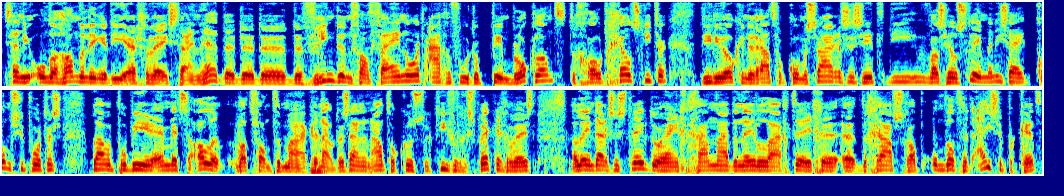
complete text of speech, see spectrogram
zijn die onderhandelingen die er geweest zijn. Hè? De, de, de, de vrienden van Feyenoord, aangevoerd door Pim Blokland, de grote geldschieter, die nu ook in de Raad van Commissarissen zit, die was heel slim. En die zei, kom supporters, laten we proberen er met z'n allen wat van te maken. Nou, er zijn een aantal constructieve gesprekken geweest. Alleen daar is een streep doorheen gegaan na de nederlaag tegen eh, de Graafschap. Omdat het eisenpakket,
